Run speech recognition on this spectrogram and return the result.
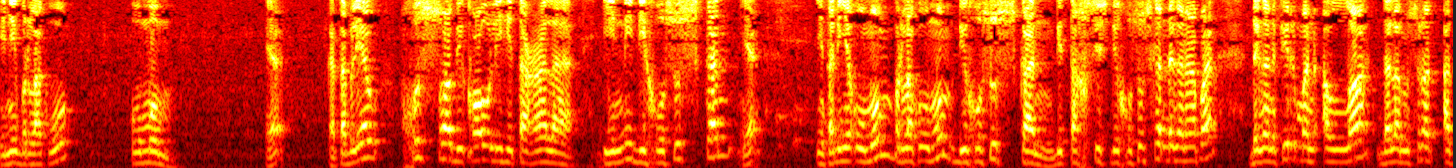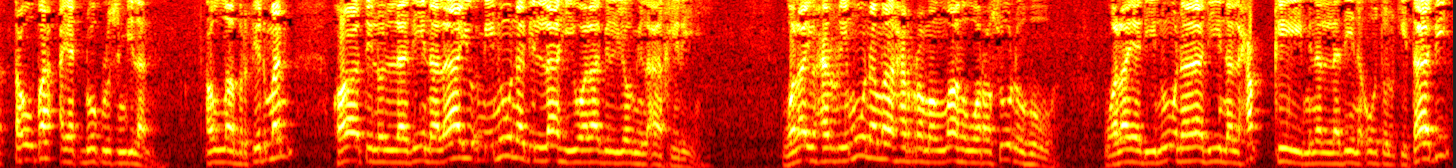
Ini berlaku umum. Ya. Kata beliau, khussa biqaulihi ta'ala. Ini dikhususkan ya yang tadinya umum, berlaku umum, dikhususkan, ditaksis, dikhususkan dengan apa? Dengan firman Allah dalam surat At-Taubah ayat 29. Allah berfirman, ladhina la yu'minuna billahi wala bil yawmil akhiri. Wala yuharrimuna ma harramallahu wa rasuluhu. Wala yadinuna dinal haqqi minal ladhina utul kitabi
